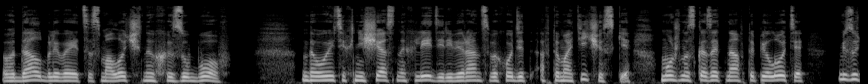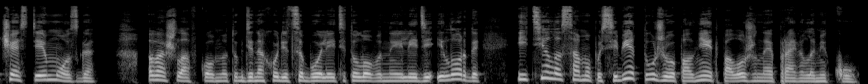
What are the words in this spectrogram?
вдалбливается с молочных зубов, да у этих несчастных леди реверанс выходит автоматически, можно сказать, на автопилоте, без участия мозга. Вошла в комнату, где находятся более титулованные леди и лорды, и тело само по себе тут же выполняет положенное правилами Ку.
